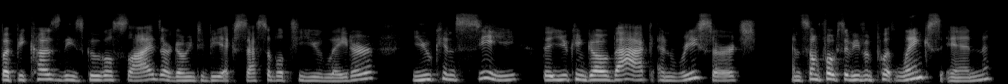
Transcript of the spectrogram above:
But because these Google Slides are going to be accessible to you later, you can see that you can go back and research. And some folks have even put links in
